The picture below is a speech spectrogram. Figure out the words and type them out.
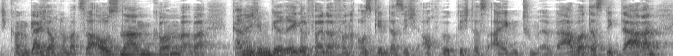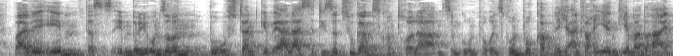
ich kann gleich auch nochmal zu Ausnahmen kommen, aber kann ich im Regelfall davon ausgehen, dass ich auch wirklich das Eigentum erwerbe. Und das liegt daran, weil wir eben, das ist eben durch unseren Berufsstand gewährleistet, diese Zugangskontrolle haben zum Grundbuch. Ins Grundbuch kommt nicht einfach irgendjemand rein,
